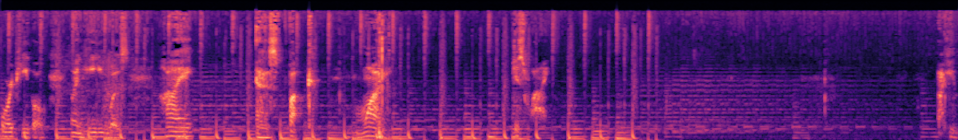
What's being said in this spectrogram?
four people when he was high as fuck? Why? Just why? Are you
